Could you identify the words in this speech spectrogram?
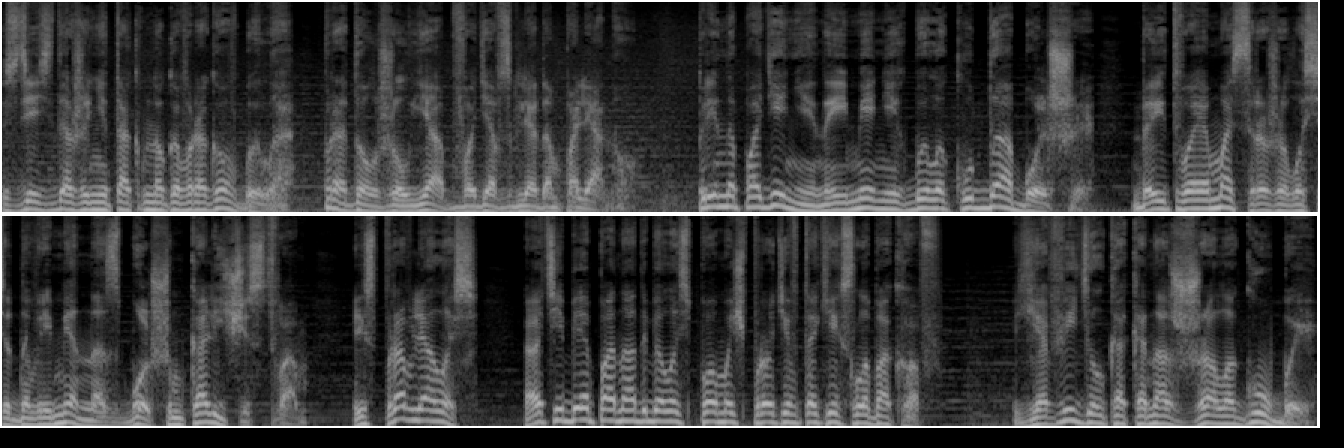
«Здесь даже не так много врагов было», – продолжил я, обводя взглядом поляну. «При нападении на имение их было куда больше, да и твоя мать сражалась одновременно с большим количеством. И справлялась, а тебе понадобилась помощь против таких слабаков». Я видел, как она сжала губы,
